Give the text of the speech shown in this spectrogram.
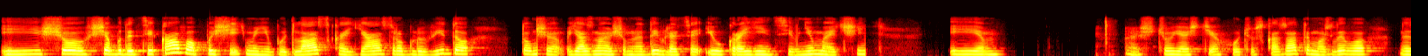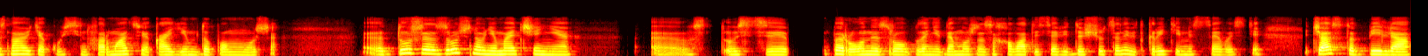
І що ще буде цікаво, пишіть мені, будь ласка, я зроблю відео, тому що я знаю, що мене дивляться і українці в Німеччині. І е, що я ще хочу сказати, можливо, не знають якусь інформацію, яка їм допоможе. Е, Дуже зручно в Німеччині е, ось перони зроблені, де можна заховатися від дощу. Це не відкриті місцевості. Часто біля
